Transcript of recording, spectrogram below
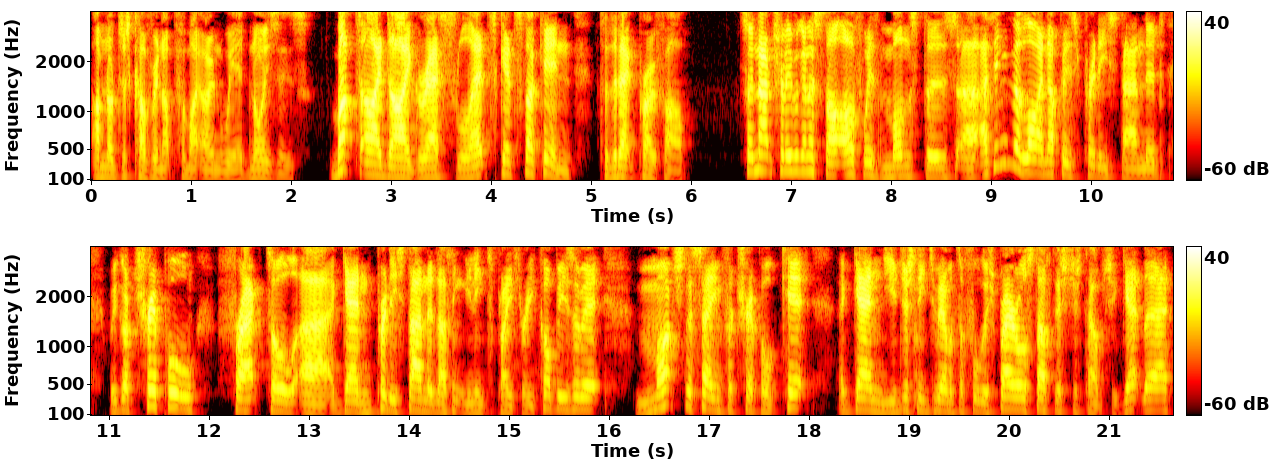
I'm not just covering up for my own weird noises. But I digress, let's get stuck in to the deck profile. So naturally, we're going to start off with monsters. Uh, I think the lineup is pretty standard. We've got triple Fraktall. Uh, again, pretty standard. I think you need to play three copies of it. Much the same for triple Kitt. Again, you just need to be able to foolish barrel stuff. This just helps you get there.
